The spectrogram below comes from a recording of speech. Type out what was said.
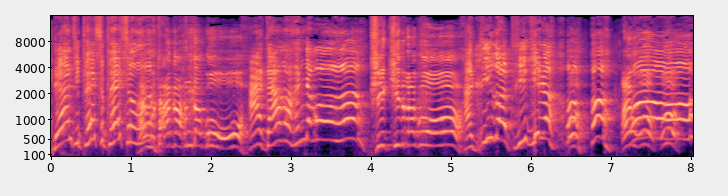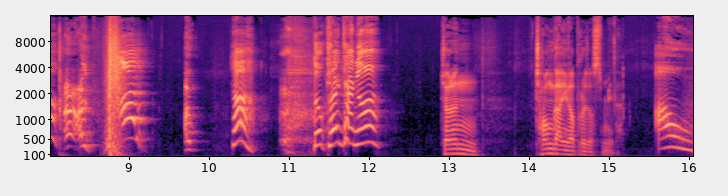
내한테 패스, 패스! 아이고, 나가 한다고. 아, 나가 한다고! 비키더라고. 아, 네가 비키라! 어, 어! 아이고, 어, 아, 아, 야! 너 괜찮여? 저는 정강이가 부러졌습니다. 아우.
